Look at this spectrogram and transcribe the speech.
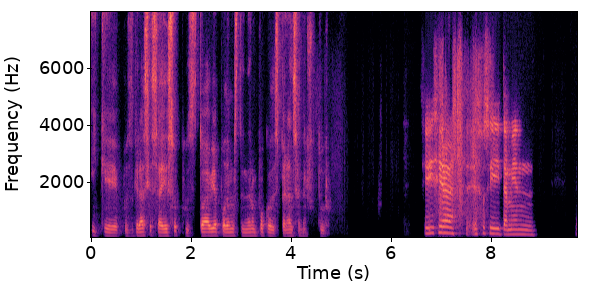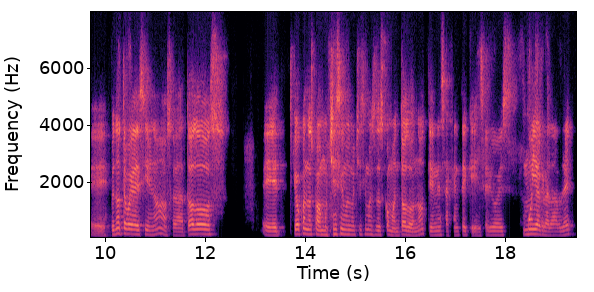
y que pues gracias a eso pues todavía podemos tener un poco de esperanza en el futuro. Sí, sí, eso sí también, eh, pues no te voy a decir, ¿no? O sea, todos eh, yo conozco a muchísimos, muchísimos, eso es como en todo, ¿no? Tienes a gente que en serio es muy agradable,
